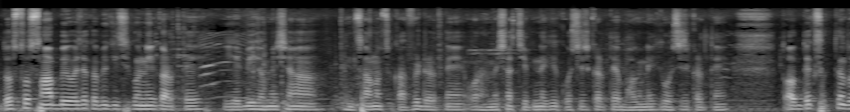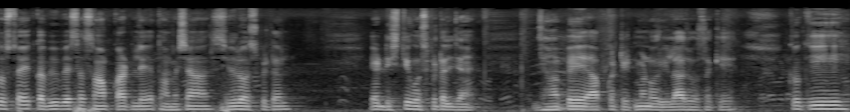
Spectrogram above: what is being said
दोस्तों, सांप बेवजह कभी किसी को नहीं काटते। ये भी हमेशा इंसानों से काफ़ी डरते हैं और हमेशा छिपने की कोशिश करते हैं, भागने की कोशिश करते हैं। तो आप देख सकते हैं, दोस्तों, एक कभी भी ऐसा सांप काट ले तो हमेशा सिविल हॉस्पिटल या डिस्ट्रिक्ट हॉस्पिटल जाएँ, जहाँ पे आपका ट्रीटमेंट और इलाज हो सके। क्योंकि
